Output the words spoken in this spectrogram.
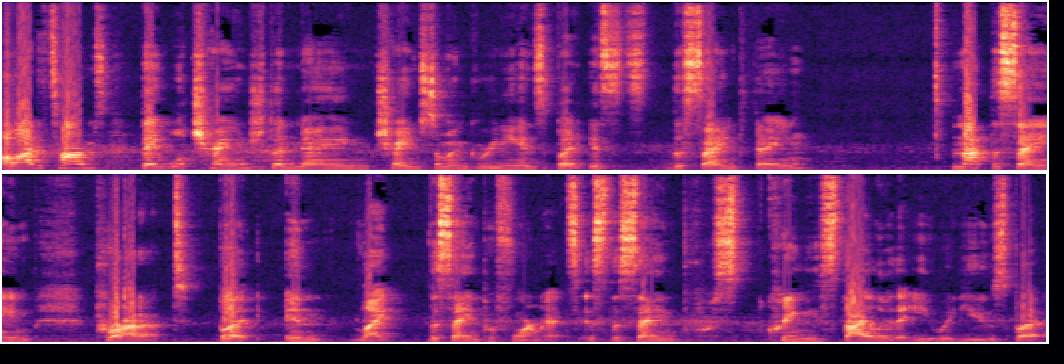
A lot of times they will change the name change some ingredients but it's the same thing. Not the same product but in like the same performance. It's the same creamy styler that you would use but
